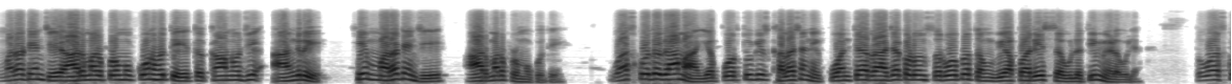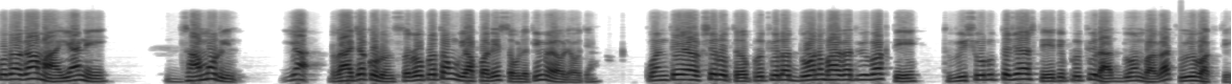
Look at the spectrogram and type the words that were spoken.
मराठ्यांचे आरमार प्रमुख कोण होते? तर कान्होजी आंग्रे हे मराठ्यांचे आरमार प्रमुख होते. वास्को द गामा या पोर्तुगीज खलाशाने कोणत्या राजाकडून सर्वप्रथम व्यापारी सवलती मिळवल्या? तो वास्को द गामा याने झामोरिन या राजाकडून सर्वप्रथम व्यापारी सवलती मिळवल्या होत्या. कोणते अक्षरवृत्त पृथ्वीला दोन भागात विभागते? विश्ववृत्त जे असते ते पृथ्वीला दोन भागात विभागते.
